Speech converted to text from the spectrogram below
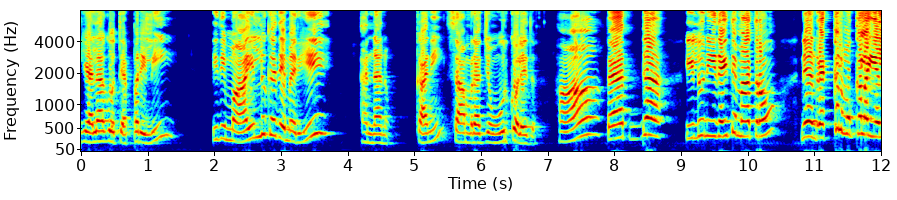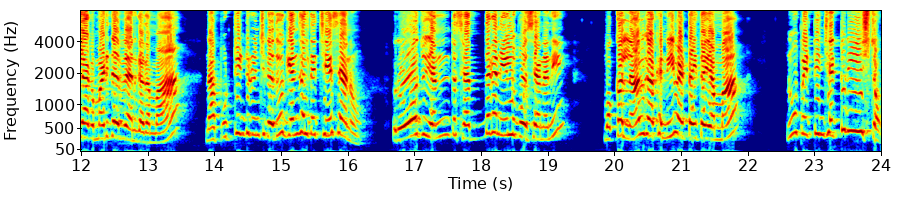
ఎలాగో తెప్పరిల్లి ఇది మా ఇల్లు కదే మరి? అన్నాను. కానీ సామ్రాజ్యం ఊరుకోలేదు. హా పెద్ద ఇల్లు నీదైతే మాత్రం నేను రెక్కలు ముక్కలు అయ్యేలాగా మడిదవ్వాను కదమ్మా. నా పుట్టింటి నుంచి కదూ గింజలు తెచ్చేసాను రోజు ఎంత శ్రద్ధగా నీళ్ళు పోసానని మొక్కలు నావిగాక నీవెట్టయితాయమ్మా నువ్వు పెట్టిన చెట్టు నీ ఇష్టం.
